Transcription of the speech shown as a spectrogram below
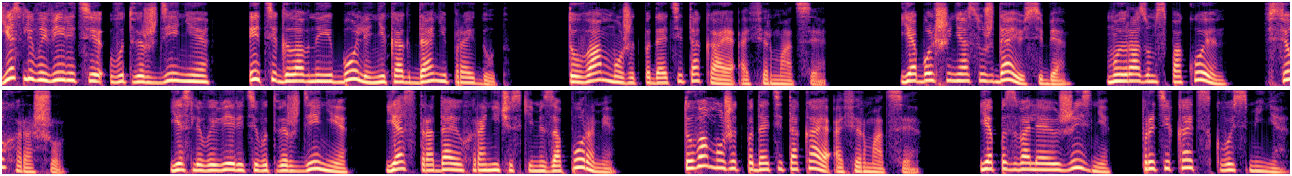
Если вы верите в утверждение «эти головные боли никогда не пройдут», то вам может подойти такая аффирмация. «Я больше не осуждаю себя. Мой разум спокоен. Все хорошо». Если вы верите в утверждение «я страдаю хроническими запорами», то вам может подойти такая аффирмация. «Я позволяю жизни протекать сквозь меня».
